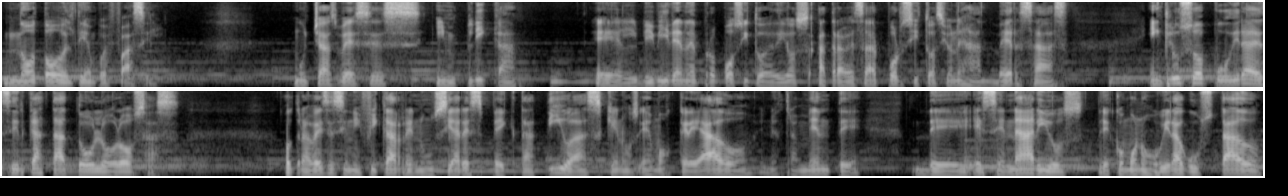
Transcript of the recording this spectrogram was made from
no todo el tiempo es fácil. Muchas veces implica el vivir en el propósito de Dios, atravesar por situaciones adversas, incluso pudiera decir que hasta dolorosas. Otras veces significa renunciar expectativas que nos hemos creado en nuestra mente de escenarios, de cómo nos hubiera gustado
